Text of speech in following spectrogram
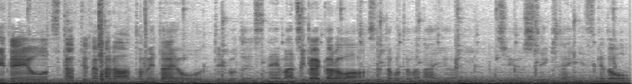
携帯を使ってたから止めたよっていうことですね、まあ、次回からはそういったことがないように注意をしていきたいんですけど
